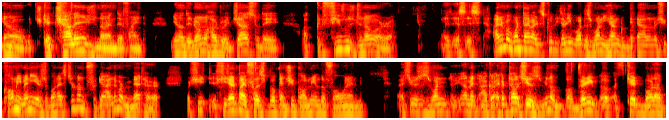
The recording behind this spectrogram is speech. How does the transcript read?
you know get challenged you know and they find you know they don't know how to adjust or they are confused you know or it's, it's, I remember one time, I'll just quickly tell you about this one young gal. And she called me many years ago, and I still don't forget. I never met her, but she she read my first book and she called me on the phone. And, and she was this one. I mean, I could, I could tell she was, you know, a very a kid brought up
